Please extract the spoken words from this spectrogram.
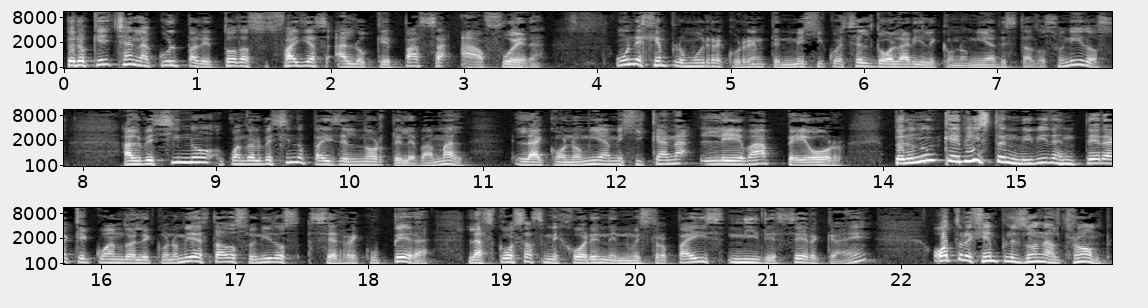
pero que echan la culpa de todas sus fallas a lo que pasa afuera. Un ejemplo muy recurrente en México es el dólar y la economía de Estados Unidos. Al vecino, cuando al vecino país del norte le va mal, la economía mexicana le va peor. Pero nunca he visto en mi vida entera que cuando la economía de Estados Unidos se recupera, las cosas mejoren en nuestro país, ni de cerca, ¿eh? Otro ejemplo es Donald Trump,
